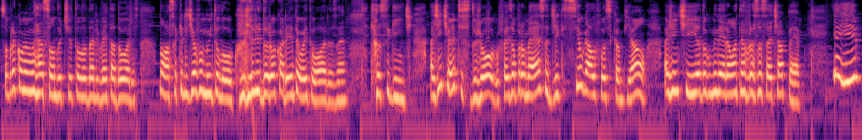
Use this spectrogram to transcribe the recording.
Sobre a comemoração do título da Libertadores, nossa, aquele dia foi muito louco, porque ele durou 48 horas, né? Que é o seguinte, a gente antes do jogo fez a promessa de que se o Galo fosse campeão, a gente ia do Mineirão até a Praça 7 a pé. E aí,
